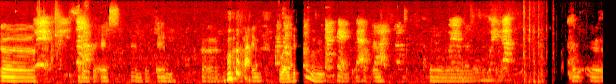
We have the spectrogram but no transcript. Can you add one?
Eh, ada PS, MPM, Banyak. HM, eh,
